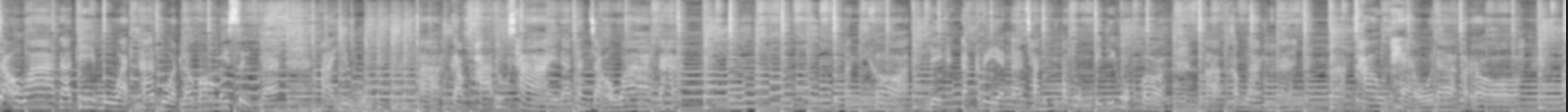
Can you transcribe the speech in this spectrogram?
เจ้าอาวาสนะที่บวชนะบวชแล้วก็ไม่สึกนะอ่าอยู่อ่ากับพระลูกชายนะท่านเจ้าอาวาสนะคะตอนนี้ก็เด็กนักเรียนนะชั้นประถมปีที่ 6 ก็กำลังนะเข้าแถวนะรออ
